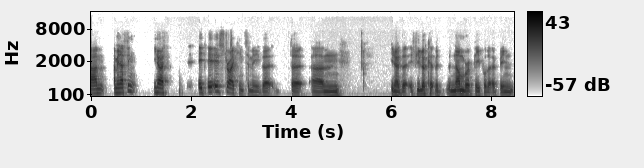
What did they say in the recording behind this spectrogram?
Um, I mean, I think you know, it, it is striking to me that that um, you know that if you look at the, the number of people that have been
